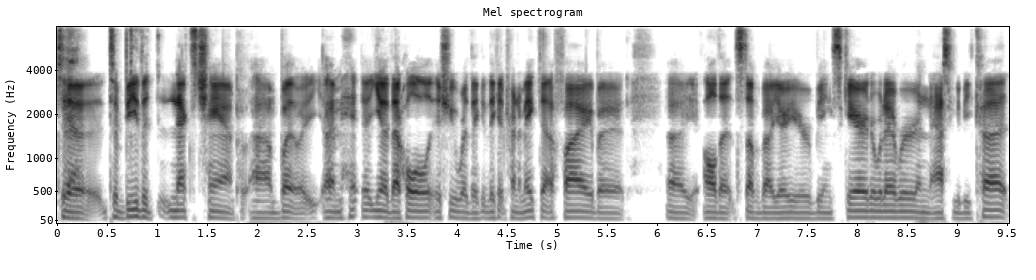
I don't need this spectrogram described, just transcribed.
to yeah. to be the next champ. Um, but um, you know that whole issue where they they kept trying to make that fight, but uh, all that stuff about Yair being scared or whatever and asking to be cut.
